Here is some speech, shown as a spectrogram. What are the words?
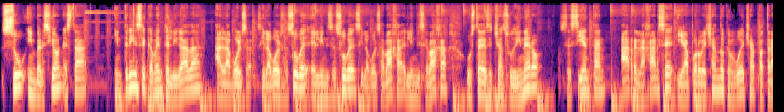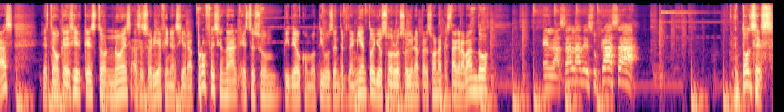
Su inversión está intrínsecamente ligada a la bolsa. Si la bolsa sube, el índice sube, si la bolsa baja, el índice baja, ustedes echan su dinero, se sientan a relajarse y aprovechando que me voy a echar para atrás, les tengo que decir que esto no es asesoría financiera profesional, esto es un video con motivos de entretenimiento, yo solo soy una persona que está grabando en la sala de su casa. Entonces,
